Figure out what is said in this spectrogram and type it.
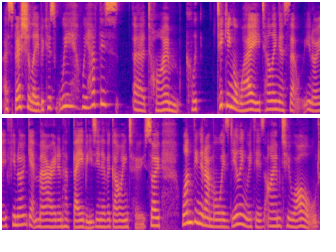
especially because we we have this uh, time click ticking away telling us that you know if you don't get married and have babies you're never going to so one thing that i'm always dealing with is i am too old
